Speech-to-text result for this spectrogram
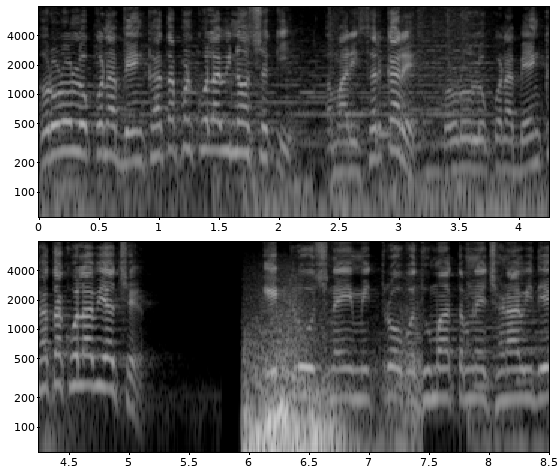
કરોડો લોકોના બેંક ખાતા પણ ખોલાવી ન શકી. અમારી સરકારે કરોડો લોકોના બેંક ખાતા ખોલાવ્યા છે. એટલું જ નહીં મિત્રો, વધુમાં તમને જણાવી દે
